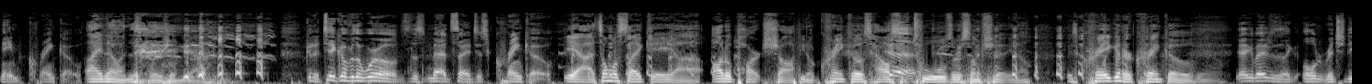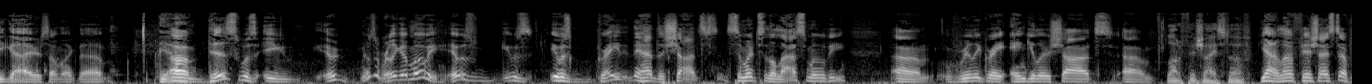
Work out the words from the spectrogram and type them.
named Cranko. I know in this version, yeah, Going to take over the world. This mad scientist Cranko. yeah. It's almost like a uh, auto parts shop, you know, Cranko's House Yeah. of Tools or some shit. You know, is Kragan or Cranko? You know? Yeah, you imagine like old richety guy or something like that. Yeah. Um, this was a it was a really good movie. It was it was it was great. They had the shots similar to the last movie. Um, really great angular shots. Um, A lot of fisheye stuff. yeah, a I love fisheye stuff.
